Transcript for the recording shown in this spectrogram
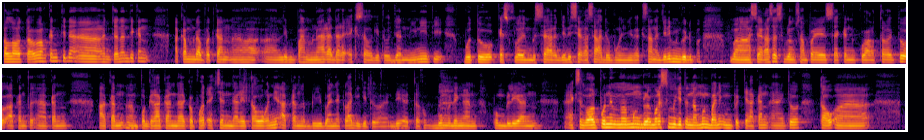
Kalau tower kan kita uh, rencana nanti kan akan mendapatkan uh, uh, limpahan menara dari Excel gitu. Dan ini butuh cash flow yang besar. Jadi saya rasa ada hubungan juga ke sana. Jadi minggu depan uh, saya rasa sebelum sampai second quarter itu akan akan akan um, pergerakan dari corporate action dari tower ini akan lebih banyak lagi gitu. Di, terhubung dengan pembelian Excel. Walaupun memang belum resmi gitu namun banyak memperkirakan uh, itu tahu uh,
